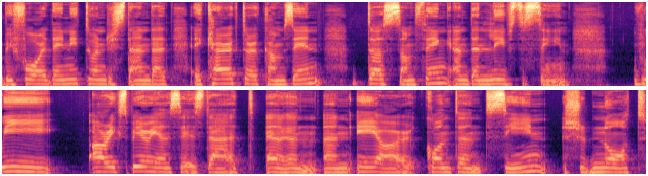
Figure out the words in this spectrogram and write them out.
before. They need to understand that a character comes in does something and then leaves the scene we our experience is that an, an, AR content scene should not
